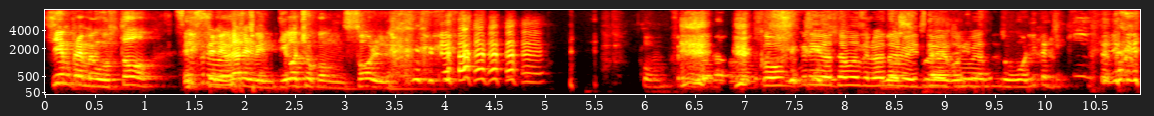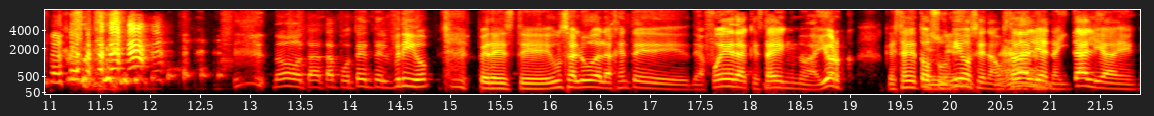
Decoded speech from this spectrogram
siempre me gustó Siempre celebrar me el 28 con sol. con frío, ¿no? Con frío estamos celebrando el Los 28. bolita- tu bolita chiquita. No, está, está potente el frío, pero este, un saludo a la gente de, de afuera que está en Nueva York, que está en Estados Unidos, en Australia, en Italia, en,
